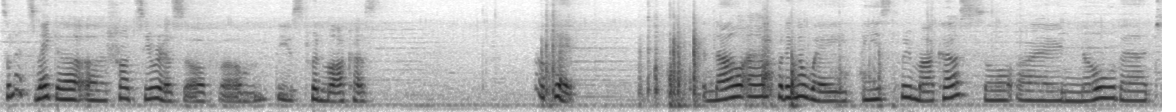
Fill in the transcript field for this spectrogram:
So let's make a, a short series of um, these twin markers. Okay, and now I'm putting away these three markers so I know that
